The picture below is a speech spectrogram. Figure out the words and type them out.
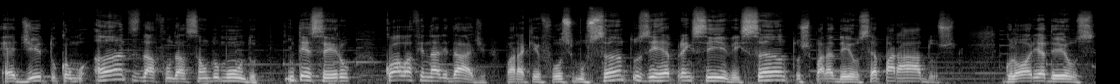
é dito como antes da fundação do mundo. Em terceiro, qual a finalidade? Para que fôssemos santos e irrepreensíveis, santos para Deus, separados. Glória a Deus,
